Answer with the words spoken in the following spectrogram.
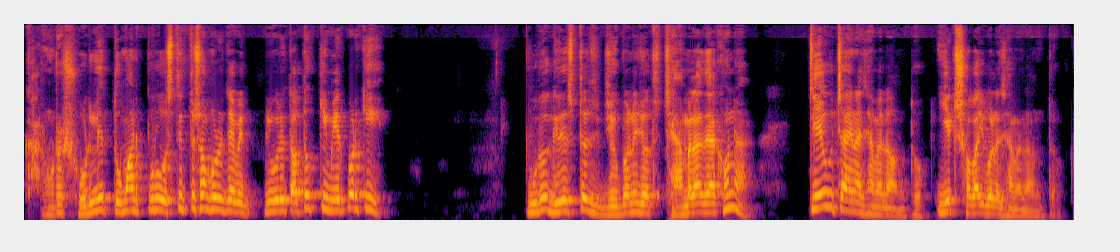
কারণ ওটা সরলে তোমার পুরো অস্তিত্ব সংকটে যাবে। তুমি বলে তত কি এরপর কি? পুরো গৃহস্থ জীবনে যত ঝামেলা দেখো না, কেউ চায় না ঝামেলা অন্তক। ইয়েট সবাই বলে ঝামেলা অন্তক।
